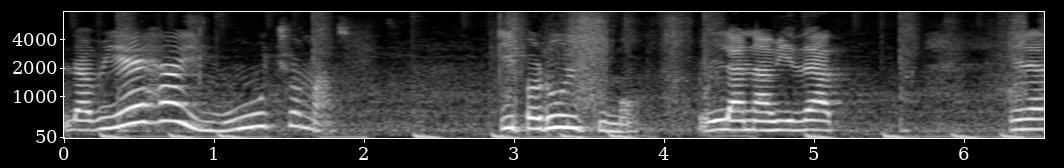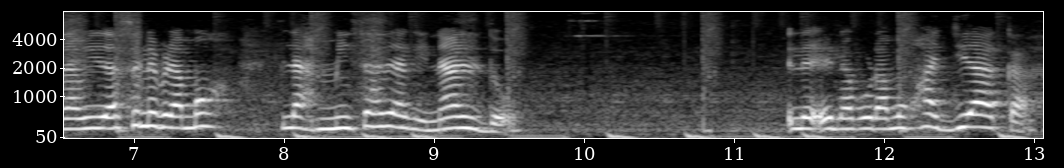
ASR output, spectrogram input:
la vieja y mucho más. Y por último, la Navidad. En la Navidad celebramos las misas de aguinaldo. Le elaboramos hallacas,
